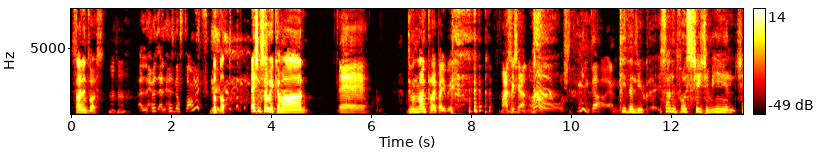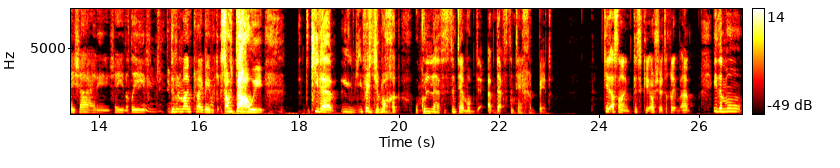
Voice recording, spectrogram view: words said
Silent Voice. الحزن الحزن اصطامت؟ بالضبط. إيش مسوي كمان؟ إيه. Devilman Crybaby ما أعرف شيء عنه مين ذا يا عمي؟ كذا اللي Silent Voice شيء جميل شيء شاعري شيء لطيف. Devilman Crybaby سوداوي. كذا يفجر مخك وكلها في الثنتين مبدع أبدع في الثنتين يخرب بيته. كذا أصلا كنسكي اوشو تقريبا إذا مو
